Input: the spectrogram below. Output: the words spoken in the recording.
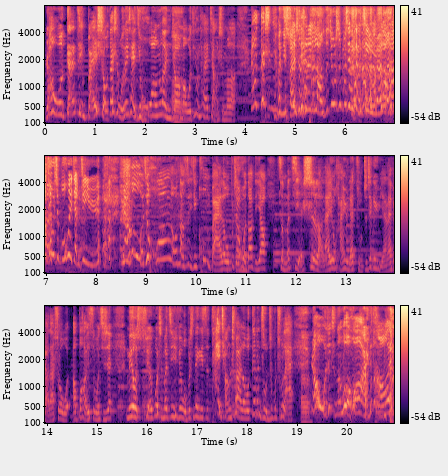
然后我赶紧摆手，但是我那下已经慌了，你知道吗？我听懂他在讲什么了，然后但是你你反手说那个老子就是不想讲敬语，老子就是不会讲敬语，然后我就慌了，我脑子已经空白了，我不知道我到底要怎么解释了，来用韩语来组织这个语言来表达，说我啊不好意思，我其实没有学过什么敬语非，我不是那个意思，太长串了，我根本组织不出来，然后我就只能落荒而逃，真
